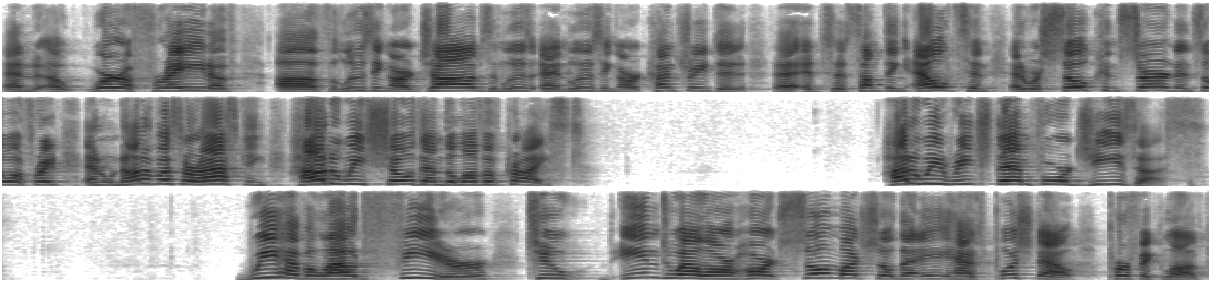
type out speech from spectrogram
and uh, we're afraid of, of losing our jobs and, lose, and losing our country to, uh, to something else. And, and we're so concerned and so afraid. And none of us are asking, how do we show them the love of Christ? How do we reach them for Jesus? We have allowed fear to indwell our hearts so much so that it has pushed out perfect love,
